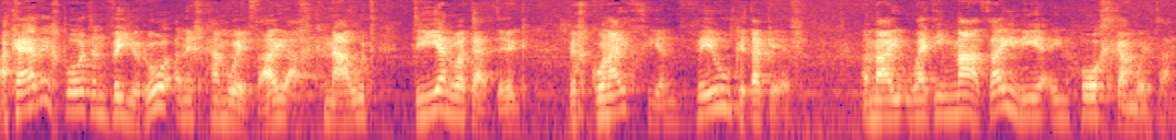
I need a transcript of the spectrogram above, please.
Ac er eich bod yn feirw yn eich camweddau a'ch cnawd dienwededig, fe'ch gwnaeth chi yn fyw gyda ef, y mae wedi maddau ni ein holl gamweddau,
